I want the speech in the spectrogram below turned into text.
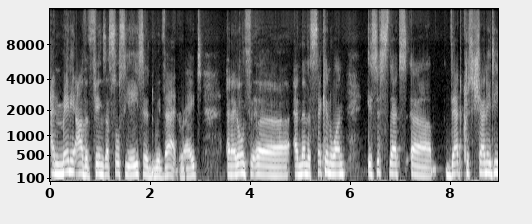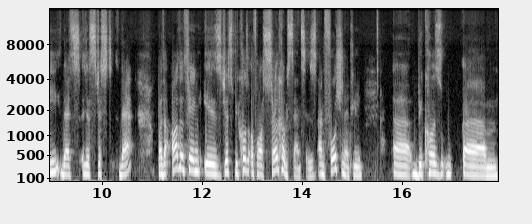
and many other things associated with that, right? And I don't. Uh, and then the second one is just that uh, that Christianity. That's just just that. But the other thing is just because of our circumstances, unfortunately, uh, because. Um,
